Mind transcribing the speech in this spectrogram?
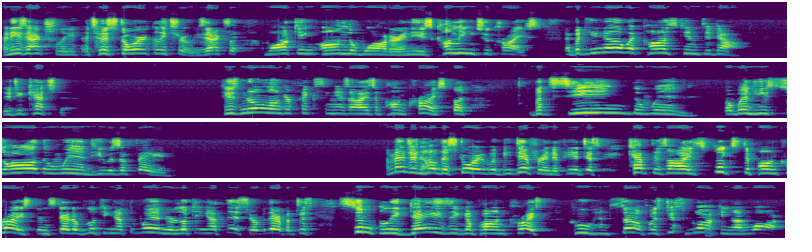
And he's actually, it's historically true, he's actually walking on the water and he's coming to Christ. But you know what caused him to doubt? Did you catch that? He's no longer fixing his eyes upon Christ, but, but seeing the wind. But when he saw the wind, he was afraid. Imagine how the story would be different if he had just kept his eyes fixed upon Christ instead of looking at the wind or looking at this or over there, but just simply gazing upon Christ, who himself was just walking on water.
